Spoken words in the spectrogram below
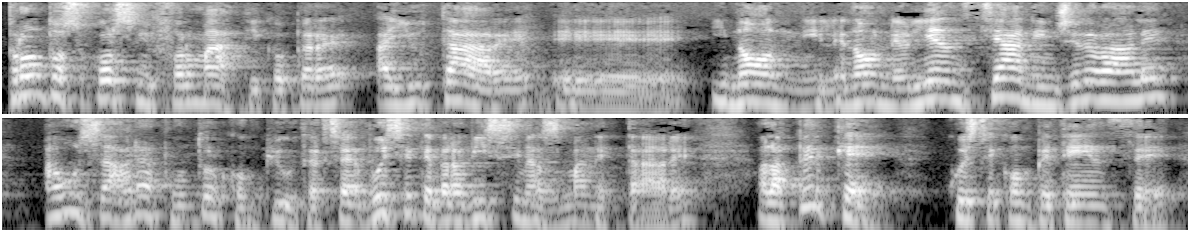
pronto soccorso informatico per aiutare eh, i nonni, le nonne o gli anziani in generale a usare appunto il computer. Cioè, voi siete bravissimi a smanettare. Allora, perché queste competenze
